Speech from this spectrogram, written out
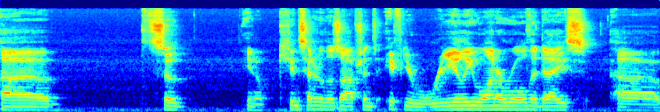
Uh, so, you know, consider those options. If you really want to roll the dice, uh,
